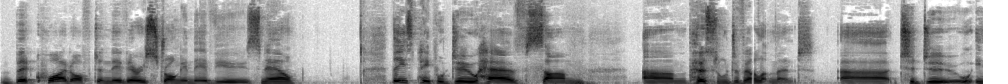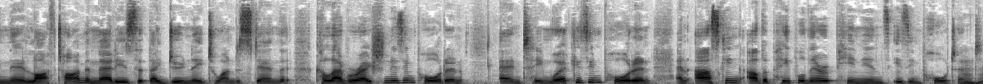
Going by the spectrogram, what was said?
but quite often they're very strong in their views. Now, these people do have some um, personal development uh, to do in their lifetime, and that is that they do need to understand that collaboration is important and teamwork is important, and asking other people their opinions is important.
